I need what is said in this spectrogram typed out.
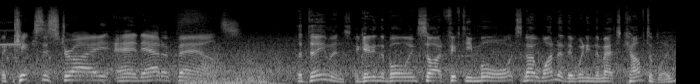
The kick's astray and out of bounds. The Demons are getting the ball inside 50 more. It's no wonder they're winning the match comfortably.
